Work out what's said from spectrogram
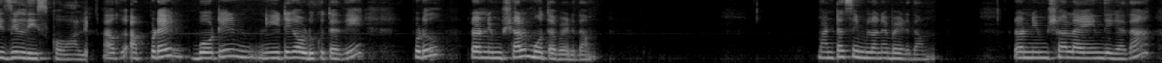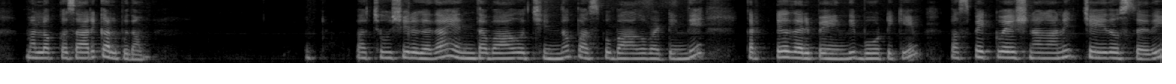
విజిల్ తీసుకోవాలి. అప్పుడే బోటి నీట్గా ఉడుకుతుంది. ఇప్పుడు రెండు నిమిషాలు మూత పెడదాం. మంట సిమ్లోనే పెడదాం. రెండు నిమిషాలు అయింది కదా మళ్ళీ ఒక్కసారి కలుపుదాం. చూసిరు కదా ఎంత బాగా వచ్చిందో పసుపు బాగా పట్టింది కరెక్ట్గా సరిపోయింది బోటికి. పసుపు ఎక్కువ వేసినా కానీ చేదు వస్తుంది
